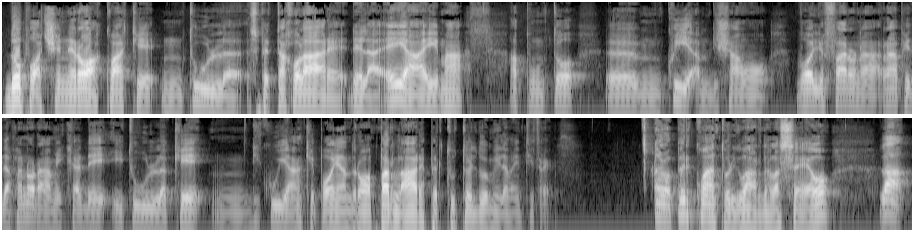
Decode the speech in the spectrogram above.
dopo accennerò a qualche mh, tool spettacolare della AI ma appunto ehm, qui diciamo voglio fare una rapida panoramica dei tool che, mh, di cui anche poi andrò a parlare per tutto il 2023 allora per quanto riguarda la SEO la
